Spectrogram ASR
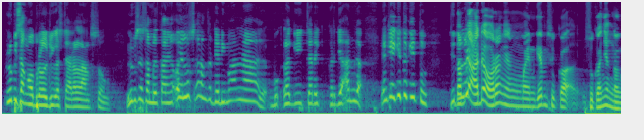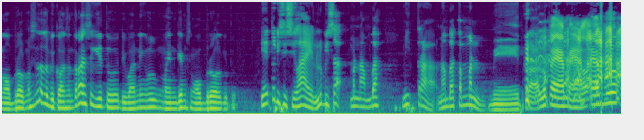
lu bisa ngobrol juga secara langsung. Lu bisa sambil tanya, "Oh, lu sekarang kerja di mana? Lagi cari kerjaan nggak?" Yang kayak gitu-gitu. Jadi Tapi lu- ada orang yang main game suka sukanya nggak ngobrol, maksudnya lebih konsentrasi gitu dibanding lu main games ngobrol gitu. ya itu di sisi lain lu bisa menambah mitra, nambah temen. Mitra, lu kayak MLM lu.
